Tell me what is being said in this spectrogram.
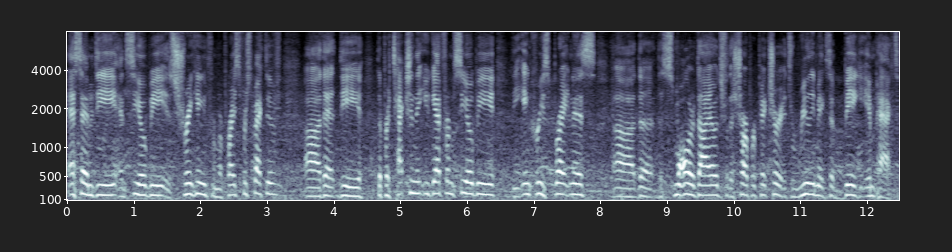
SMD and COB is shrinking from a price perspective. Uh, that the the protection that you get from COB, the increased brightness, uh, the the smaller diodes for the sharper picture, it really makes a big impact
